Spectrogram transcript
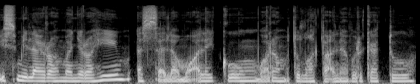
Bismillahirrahmanirrahim. Assalamualaikum warahmatullahi taala wabarakatuh.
